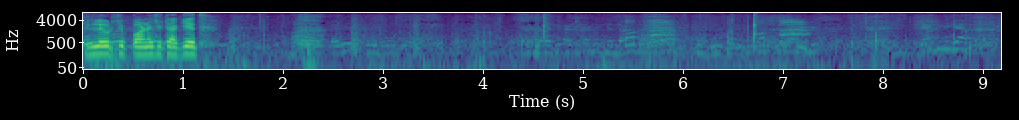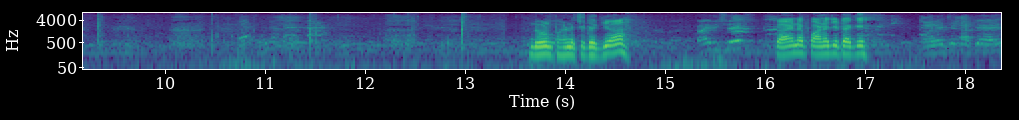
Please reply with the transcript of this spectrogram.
किल्ल्यावरची पाण्याची टाकी आहेत. दोन पाण्याची टाकी हा. काय विशेष? काय नाही पाण्याची टाकी. पाण्याचे आहेत.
